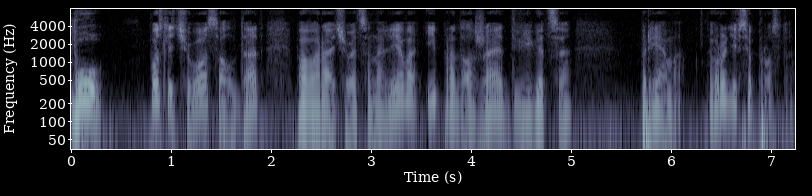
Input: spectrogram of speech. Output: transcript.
«Во!», после чего солдат поворачивается налево и продолжает двигаться прямо. Вроде все просто.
